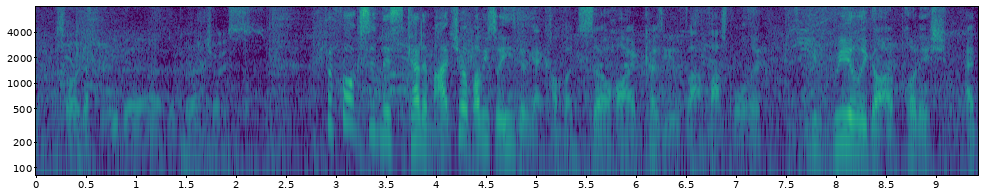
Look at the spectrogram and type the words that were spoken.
yeah, Sora definitely the, the correct choice. For Fox in this kind of matchup, obviously he's going to get comboed so hard because he is that fast faller. You've really got to punish and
